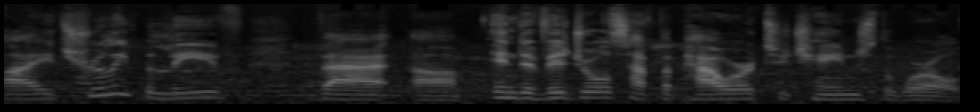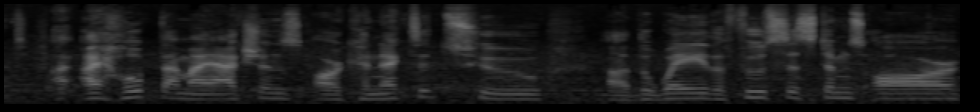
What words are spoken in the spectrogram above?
I truly believe that um, individuals have the power to change the world. I, I hope that my actions are connected to uh, the way the food systems are,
